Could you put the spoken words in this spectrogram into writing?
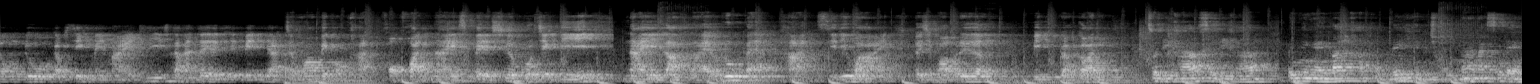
ลองดูกับสิ่งใหม่ๆ ที่ Star Hunter Entertainment อยากจะมอบเป็นของขวัญของขวัญใน Special Project นี้ ในหลากหลายรูปแบบผ่านซีรีส์วายโดยเฉพาะเรื่อง Big Dragon สวัสดีครับ สวัสดีครับ เป็นยังไงบ้างครับผมได้เห็นโฉมหน้านักแสดง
